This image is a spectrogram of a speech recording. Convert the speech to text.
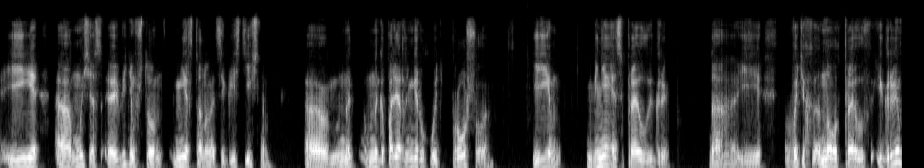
И э, мы сейчас видим, что мир становится эгоистичным, многополярный мир уходит в прошлое, и меняются правила игры. Да? И в этих новых правилах игры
